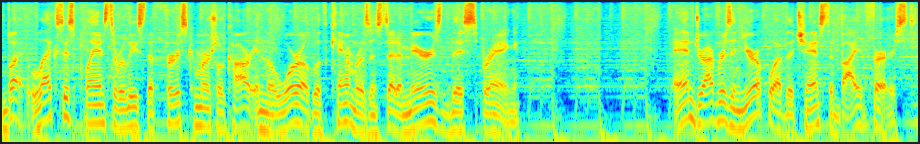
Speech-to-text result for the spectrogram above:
but Lexus plans to release the first commercial car in the world with cameras instead of mirrors this spring. And drivers in Europe will have the chance to buy it first.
